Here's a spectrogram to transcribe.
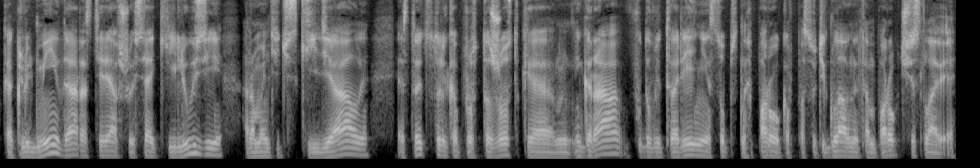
как людьми, да, растерявшую всякие иллюзии, романтические идеалы. И остается только просто жесткая игра в удовлетворение собственных пороков. По сути, главный там порок тщеславия.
